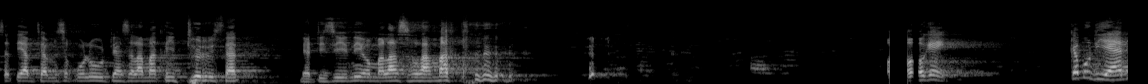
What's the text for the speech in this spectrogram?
setiap jam 10 udah selamat tidur Ustaz. Nah di sini om malah selamat. Oke. Kemudian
